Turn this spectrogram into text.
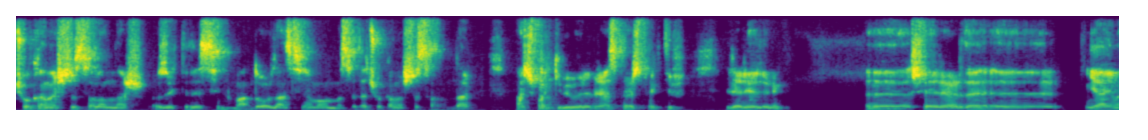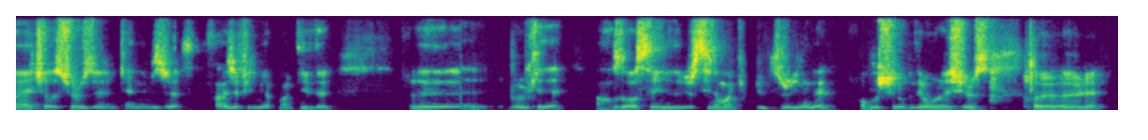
çok amaçlı salonlar özellikle de sinema doğrudan sinema olmasa da çok amaçlı salonlar açmak gibi böyle biraz perspektif ileriye dönük e, şeylerde e, yaymaya çalışıyoruz diyelim kendimizce. Sadece film yapmak değil de e, bu ülkede az da olsa yine de bir sinema kültürü yine de oluşuyor diye uğraşıyoruz. Öyle.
